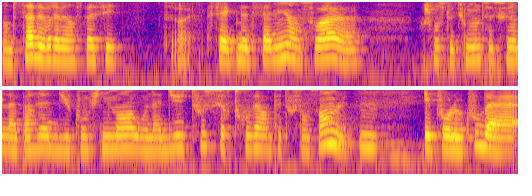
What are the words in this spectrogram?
donc ça devrait bien se passer. C'est vrai. Parce qu'avec notre famille, en soi, euh, je pense que tout le monde se souvient de la période du confinement où on a dû tous se retrouver un peu tous ensemble. Mm. Et pour le coup, bah,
